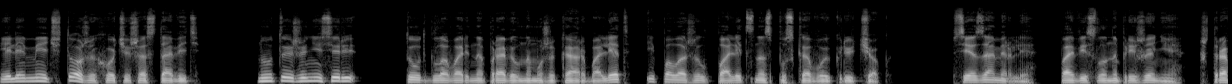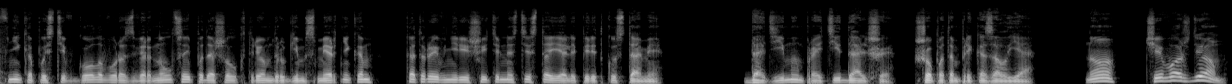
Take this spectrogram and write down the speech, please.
«Или меч тоже хочешь оставить?» «Ну ты же не сери...» Тут главарь направил на мужика арбалет и положил палец на спусковой крючок. Все замерли. Повисло напряжение. Штрафник, опустив голову, развернулся и подошел к трем другим смертникам, которые в нерешительности стояли перед кустами. «Дадим им пройти дальше», — шепотом приказал я. «Но чего ждем?»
